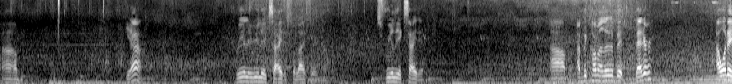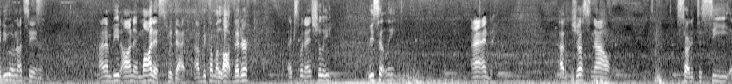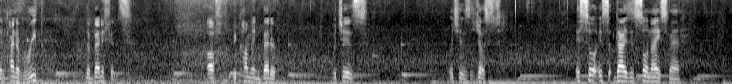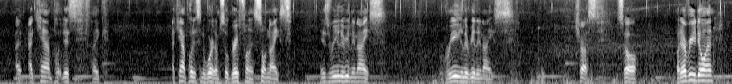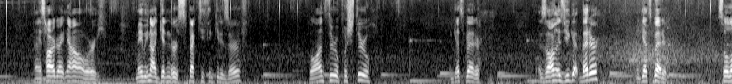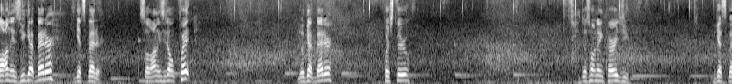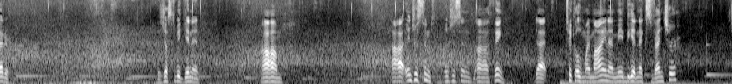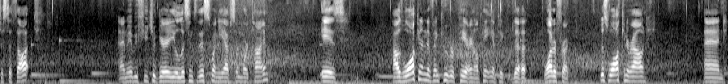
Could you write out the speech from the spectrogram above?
Um, yeah really, really excited for life right now. It's really exciting. Um, I've become a little bit better at what I do. I'm not saying, and I'm being on and modest with that. I've become a lot better exponentially recently, and I've just now started to see and kind of reap the benefits of becoming better, which is which is just it's so it's guys it's so nice man. I, I can't put this like I can't put this in the word. I'm so grateful it's so nice. It's really really nice really really nice trust so whatever you're doing and it's hard right now or maybe not getting the respect you think you deserve go on through push through it gets better. As long as you get better, it gets better. So long as you get better, it gets better. So long as you don't quit, you'll get better. Push through. Just want to encourage you. It gets better. It's just the beginning. Um, uh, interesting, interesting uh, thing that tickled my mind and maybe a next venture. Just a thought. And maybe future Gary, you'll listen to this when you have some more time. Is I was walking on the Vancouver Pier and I'll paint you a pic, the waterfront, just walking around, and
